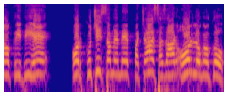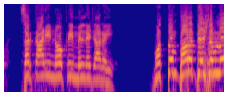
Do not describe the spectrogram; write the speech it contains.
నౌక్రీ ది హే और कुछ ही समय में पचास हजार और लोगों को सरकारी नौकरी मिलने जा रही है మొత్తం భారతదేశంలో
